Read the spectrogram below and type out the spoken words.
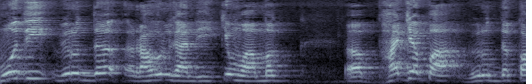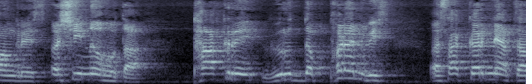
मोदी विरुद्ध राहुल गांधी किंवा मग भाजपा विरुद्ध काँग्रेस अशी न होता ठाकरे विरुद्ध फडणवीस असा करण्याचा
